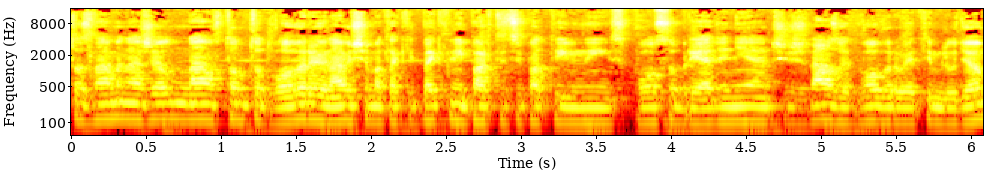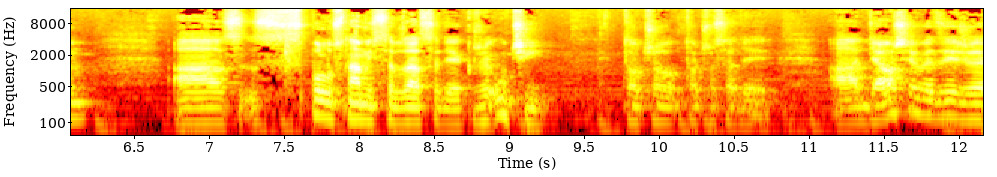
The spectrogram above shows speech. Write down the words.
To znamená, že on nám v tomto dôveruje, navyše má taký pekný participatívny spôsob riadenia, čiže naozaj dôveruje tým ľuďom a spolu s nami sa v zásade akože učí to, čo, to, čo sa deje. A ďalšia vec je, že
